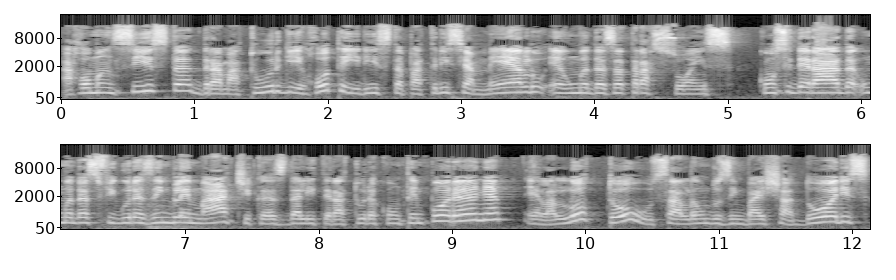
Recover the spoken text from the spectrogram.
A romancista, dramaturga e roteirista Patrícia Mello é uma das atrações. Considerada uma das figuras emblemáticas da literatura contemporânea, ela lotou o Salão dos Embaixadores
